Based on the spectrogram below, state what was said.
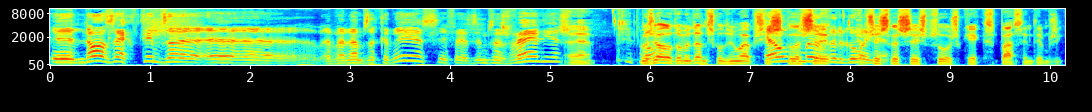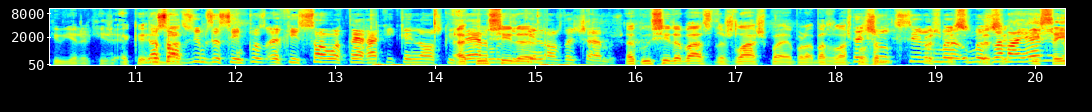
Eh, nós é que temos a, a, a- abanamos a cabeça, fazemos as velhas. É. Mas, ó, doutor antes de continuar, é preciso, É esclarecer, é preciso esclarecer as pessoas o que é que se passa em termos aqui de hierarquias. É que nós só base, dizemos assim, aqui só a terra, aqui quem nós quisermos conhecida- e quem nós deixamos. a conhecida base das lajes, pa- a base das lajes para os Deixou de ser uma, mas- uma mas zona aérea isso aí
